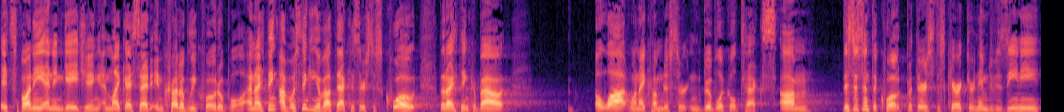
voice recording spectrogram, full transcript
it's funny and engaging, and like I said, incredibly quotable. And I think I was thinking about that because there's this quote that I think about a lot when I come to certain biblical texts. Um, this isn't the quote, but there's this character named Vizzini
